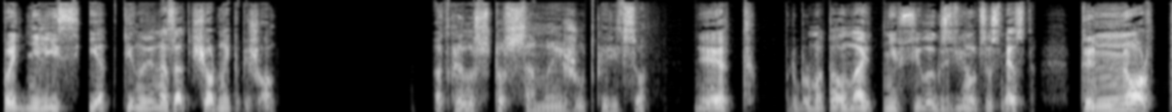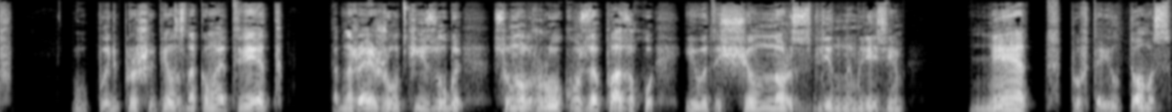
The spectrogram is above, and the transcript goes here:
поднялись и откинули назад черный капюшон. Открылось то самое жуткое лицо. Нет, пробормотал Найт, не в силах сдвинуться с места. — Ты мертв! — упырь прошипел знакомый ответ, обнажая жуткие зубы, сунул руку за пазуху и вытащил нож с длинным лезвием. — Нет, — повторил Томас.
